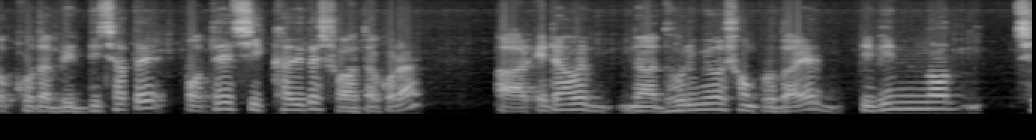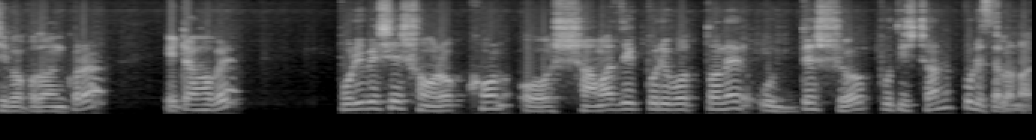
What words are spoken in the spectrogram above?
দক্ষতা বৃদ্ধির সাথে পথে শিক্ষা দিতে সহায়তা করা আর এটা হবে ধর্মীয় সম্প্রদায়ের বিভিন্ন সেবা প্রদান করা। এটা হবে পরিবেশের সংরক্ষণ ও সামাজিক পরিবর্তনের উদ্দেশ্য প্রতিষ্ঠান পরিচালনা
